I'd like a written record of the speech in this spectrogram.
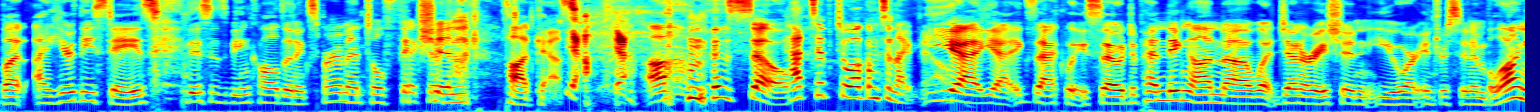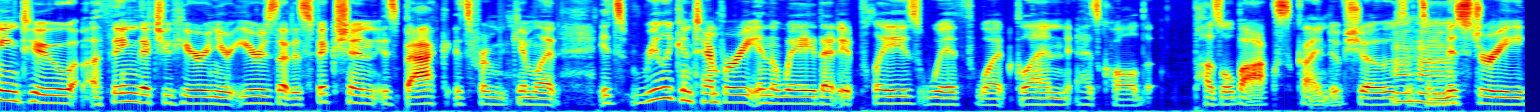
but I hear these days this is being called an experimental fiction, podcast. Yeah, yeah. Um, so, Hat tip to Welcome to Night Vale. yeah, yeah, exactly. So, depending on uh, what generation you are interested in belonging to, a thing that you hear in your ears that is fiction is back. It's from Gimlet. It's really contemporary in the way that it plays with what Glenn has called puzzle box kind of shows. It's a mystery.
